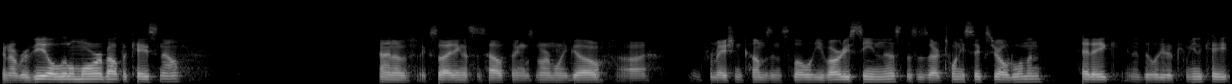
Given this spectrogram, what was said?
going to reveal a little more about the case now. Kind of exciting. This is how things normally go. Uh, information comes in slowly. You've already seen this. This is our 26-year-old woman, headache, inability to communicate,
